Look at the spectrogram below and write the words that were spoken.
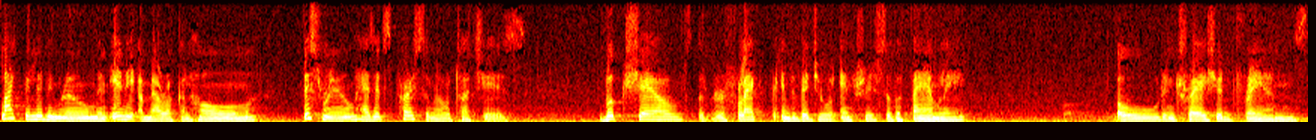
Like the living room in any American home, this room has its personal touches. Bookshelves that reflect the individual interests of the family, old and treasured friends.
